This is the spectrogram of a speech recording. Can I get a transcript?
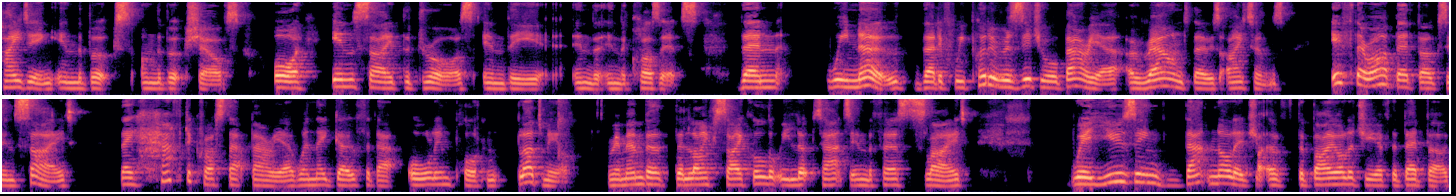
hiding in the books on the bookshelves or inside the drawers in the, in the, in the closets, then we know that if we put a residual barrier around those items, if there are bed bugs inside, they have to cross that barrier when they go for that all important blood meal. Remember the life cycle that we looked at in the first slide? We're using that knowledge of the biology of the bedbug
